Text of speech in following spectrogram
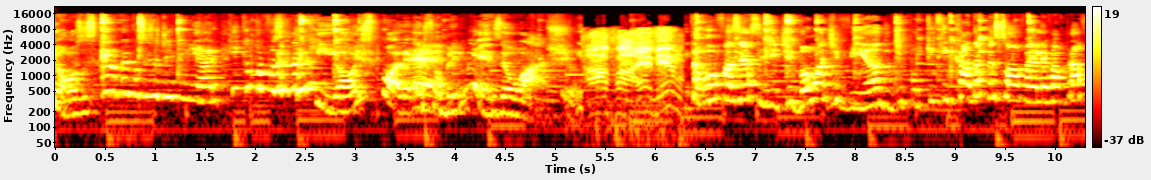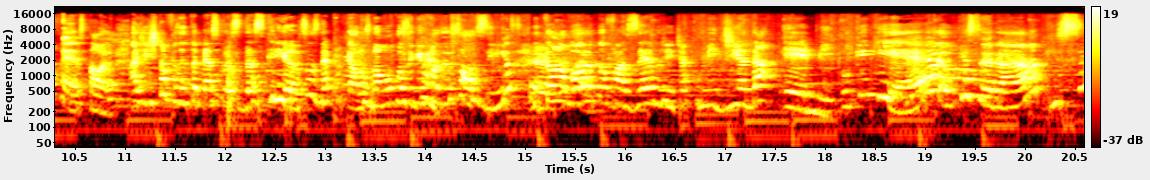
misteriosos. Quero ver vocês adivinharem o que, que eu tô fazendo aqui. Ó, spoiler, é, É. sobremesa, eu acho. Ah, vá, é mesmo? Então vamos fazer assim, gente. Vão adivinhando, tipo, o que, que cada pessoa vai levar pra festa. Olha, a gente tá fazendo também as coisas das crianças, né? Porque elas não vão conseguir fazer sozinhas. Então agora eu tô fazendo, gente, a comidinha da M. O que que é? O que será? O que será?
